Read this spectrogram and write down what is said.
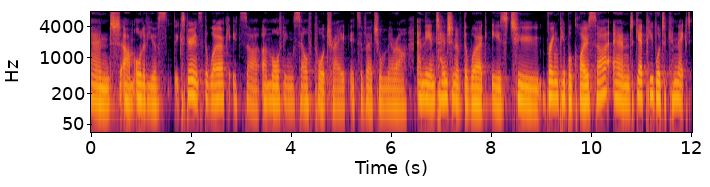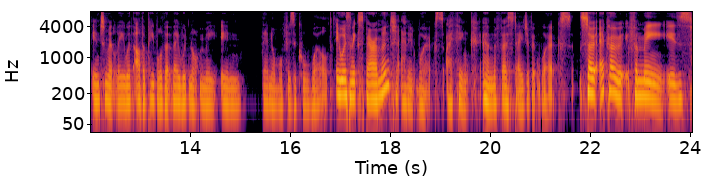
and um, all of you have experienced the work. It's a, a morphing self portrait, it's a virtual mirror. And the intention of the work is to bring people closer and get people to connect intimately with other people that they would not meet in their normal physical world. It was an experiment and it works, I think, and the first stage of it works. So, Echo for me is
